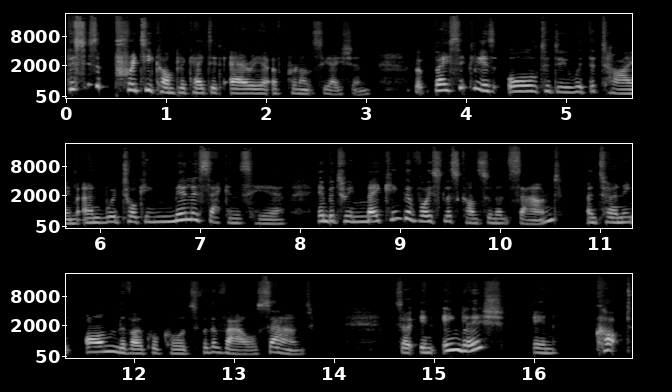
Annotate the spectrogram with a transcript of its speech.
This is a pretty complicated area of pronunciation, but basically is all to do with the time, and we're talking milliseconds here in between making the voiceless consonant sound and turning on the vocal cords for the vowel sound. So in English, in cot,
